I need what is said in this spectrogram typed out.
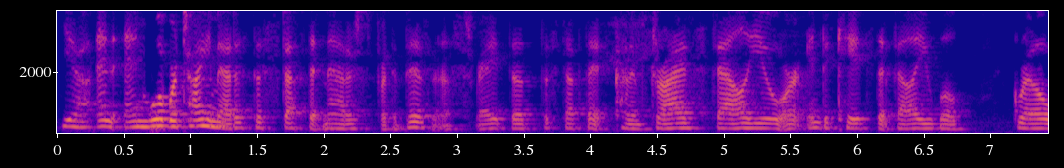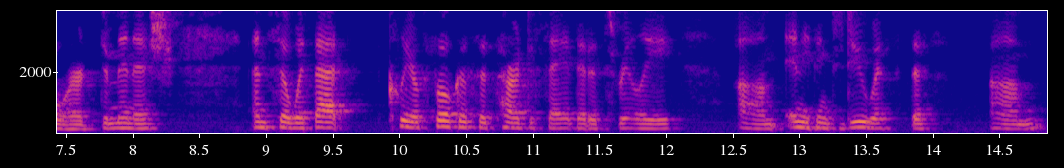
Yeah, and, and what we're talking about is the stuff that matters for the business, right? The the stuff that kind of drives value or indicates that value will grow or diminish. And so with that clear focus, it's hard to say that it's really um, anything to do with this, um,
